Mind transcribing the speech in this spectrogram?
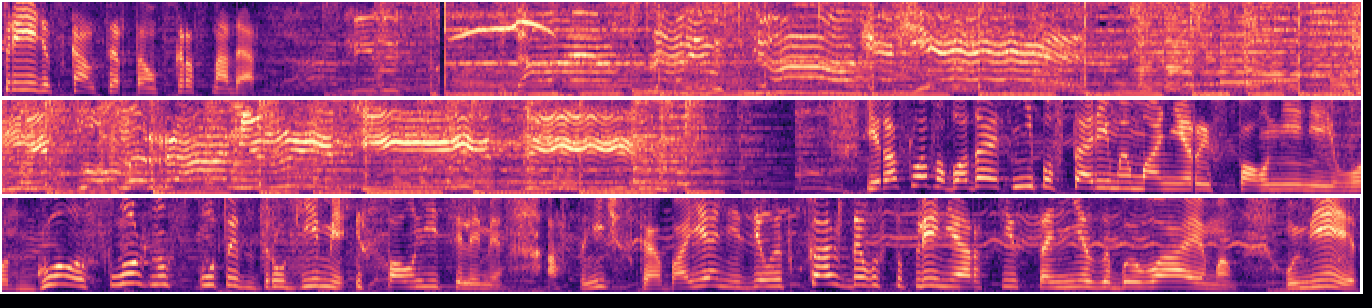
приедет с концертом в Краснодар. Давай оставим все как Ярослав обладает неповторимой манерой исполнения. Его голос сложно спутать с другими исполнителями. А сценическое обаяние делает каждое выступление артиста незабываемым. Умеет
